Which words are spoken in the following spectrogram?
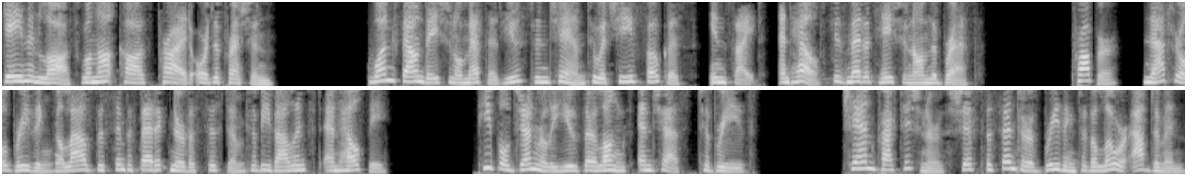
Gain and loss will not cause pride or depression. One foundational method used in Chan to achieve focus, insight, and health is meditation on the breath. Proper, natural breathing allows the sympathetic nervous system to be balanced and healthy. People generally use their lungs and chest to breathe. Chan practitioners shift the center of breathing to the lower abdomen,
